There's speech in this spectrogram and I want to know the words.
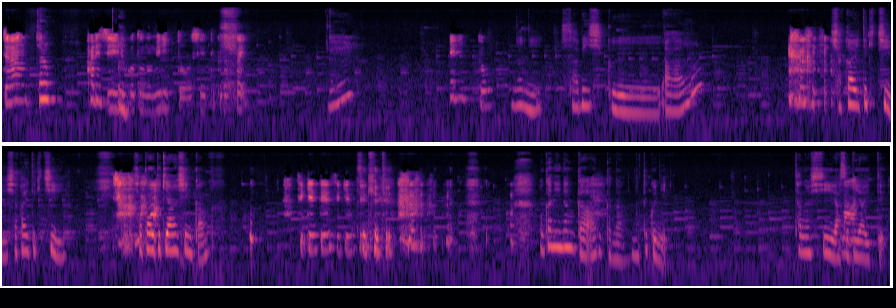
じゃらん。じゃらん。彼氏いることのメリットを教えてください、えー？えーっと何？寂しくあん社会的地位？社会的地位？社会的安心感？世間体？世間世体間で他になんかあるかな、まあ、特に。楽しい遊び相手、とか。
